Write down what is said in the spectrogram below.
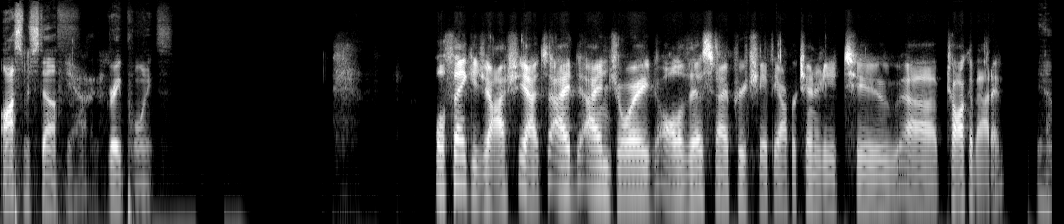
awesome stuff. Yeah, great points. Well, thank you, Josh. Yeah, I, I enjoyed all of this, and I appreciate the opportunity to uh, talk about it. Yeah,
